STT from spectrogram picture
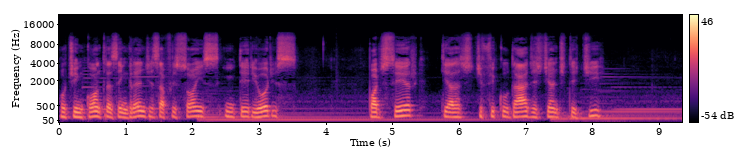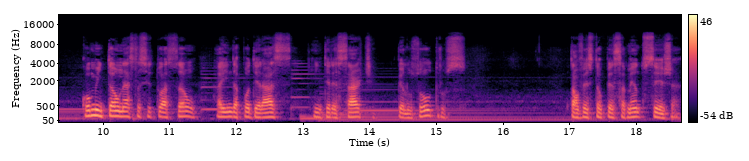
ou te encontras em grandes aflições interiores Pode ser que as dificuldades diante de ti, como então nesta situação ainda poderás interessar-te pelos outros? Talvez teu pensamento seja:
